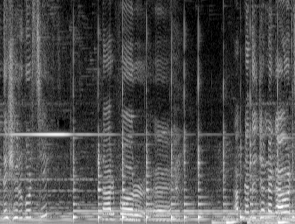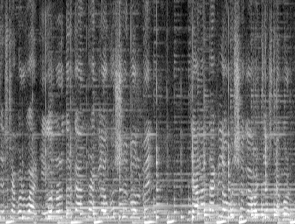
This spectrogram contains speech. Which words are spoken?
গান দিয়ে শুরু করছি। তারপর আপনাদের জন্য গাওয়ার চেষ্টা করব আর কি। অনুরোধের গান থাকলে অবশ্যই বলবেন, জানা থাকলে অবশ্যই গাওয়ার চেষ্টা করব।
